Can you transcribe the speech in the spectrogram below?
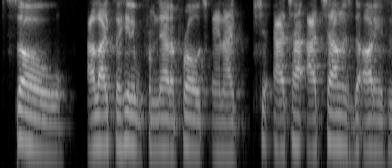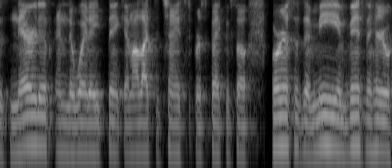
So I like to hit it from that approach, and I I, I challenge the audience's narrative and the way they think, and I like to change the perspective. So, for instance, if me and Vincent here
